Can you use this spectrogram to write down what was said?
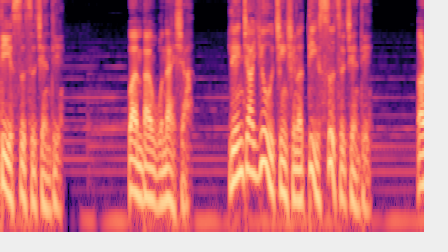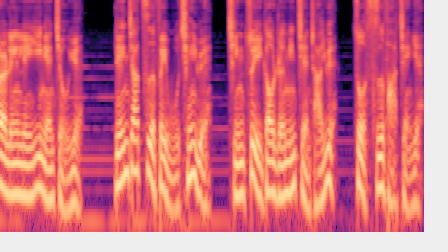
第四次鉴定，万般无奈下，连家又进行了第四次鉴定。二零零一年九月，连家自费五千元，请最高人民检察院做司法检验，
